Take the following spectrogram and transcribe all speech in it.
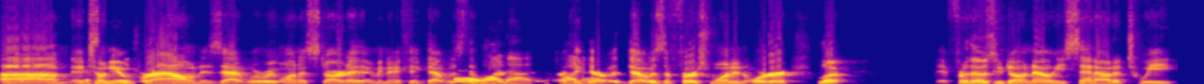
um, Antonio Brown, is that where we want to start? I mean, I think that was. Oh, why first, not? Why I think not? That, that was the first one in order. Look, for those who don't know, he sent out a tweet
